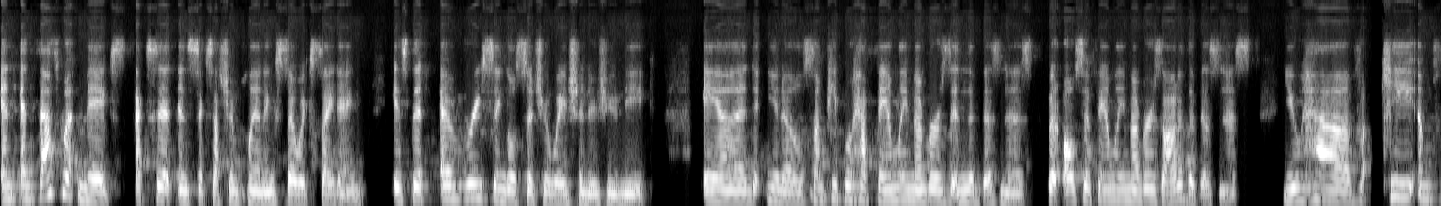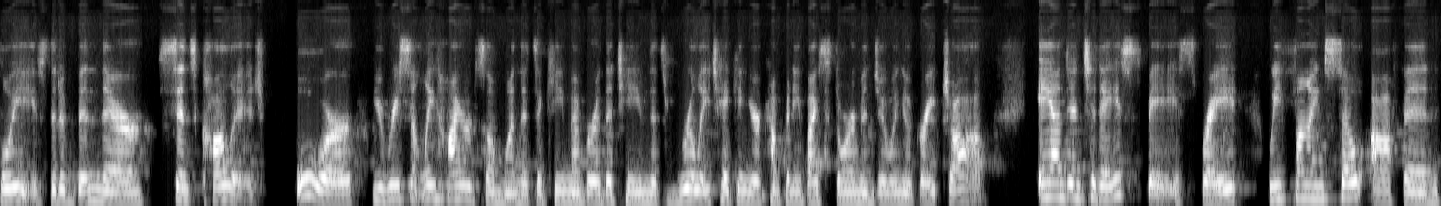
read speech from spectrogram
And, and that's what makes exit and succession planning so exciting is that every single situation is unique. And, you know, some people have family members in the business, but also family members out of the business. You have key employees that have been there since college, or you recently hired someone that's a key member of the team that's really taking your company by storm and doing a great job. And in today's space, right, we find so often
